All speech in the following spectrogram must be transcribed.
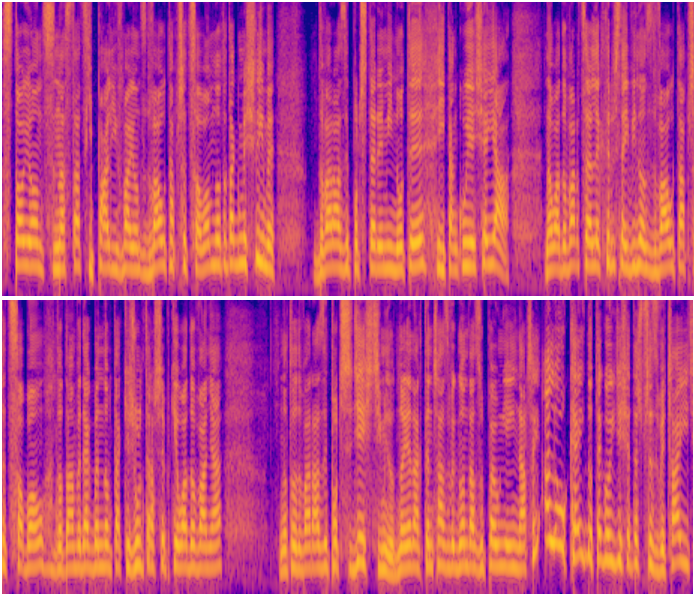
stojąc na stacji paliw, mając dwa auta przed sobą, no to tak myślimy, dwa razy po 4 minuty i tankuje się ja. Na ładowarce elektrycznej widząc dwa auta przed sobą, to nawet jak będą takie ultra szybkie ładowania, no to dwa razy po 30 minut. No jednak ten czas wygląda zupełnie inaczej, ale okej, do tego idzie się też przyzwyczaić.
